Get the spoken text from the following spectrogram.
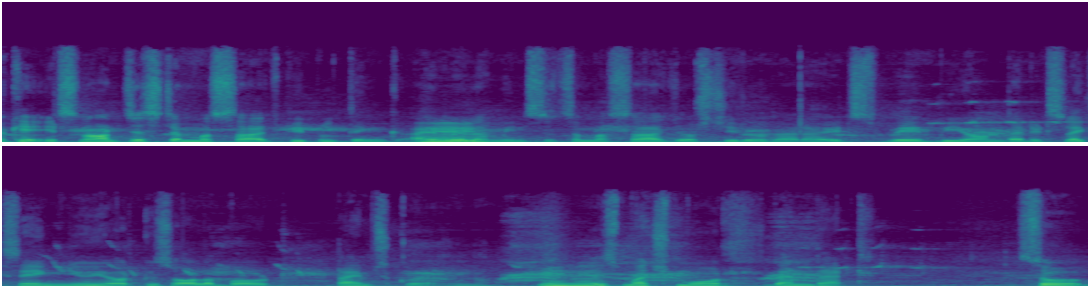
Okay, it's not just a massage. People think hmm. Ayurveda means it's a massage or Shirodhara. It's way beyond that. It's like saying New York is all about Times Square. You know, mm-hmm. there's much more than that. So,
